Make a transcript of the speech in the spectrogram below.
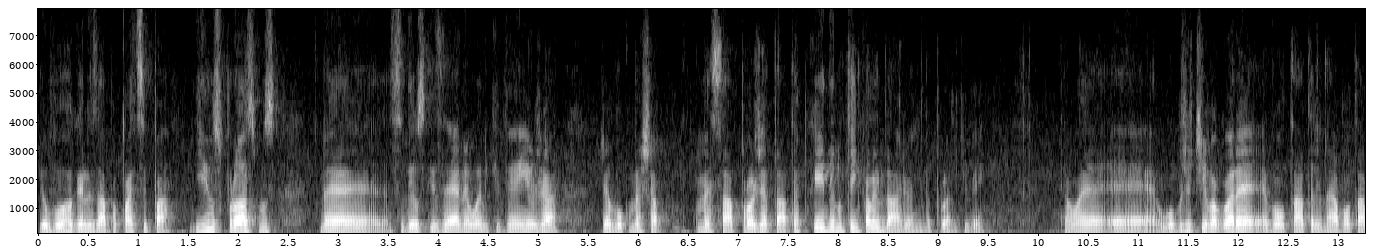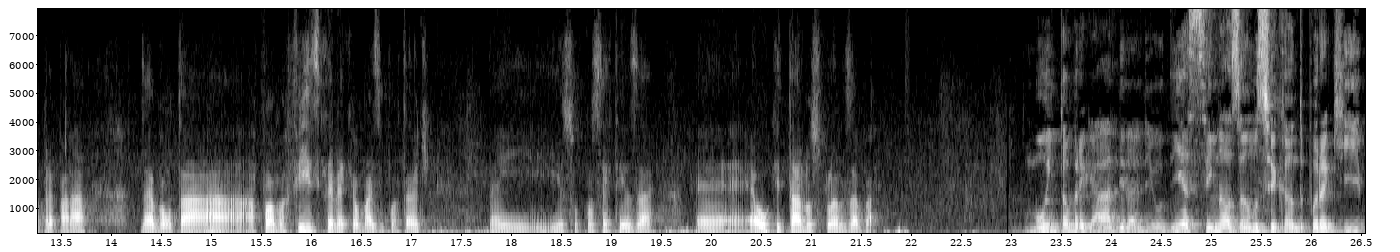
eu vou organizar para participar. E os próximos, né, se Deus quiser, né, o ano que vem eu já, já vou começar, começar a projetar, até porque ainda não tem calendário ainda para o ano que vem. Então é, é o objetivo agora é, é, voltar a treinar, voltar a preparar, né, voltar à, forma física, né, que é o mais importante. Né, e isso com certeza é, é o que está nos planos agora. Muito obrigado, Iranildo. E assim nós vamos ficando por aqui.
